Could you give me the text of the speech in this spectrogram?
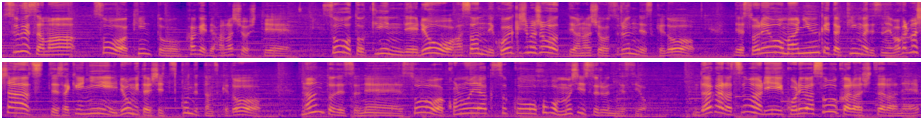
すぐさま宋は金と陰で話をして宋と金で領を挟んで攻撃しましょうって話をするんですけどでそれを真に受けた金がですね分かりましたっつって先に領に対して突っ込んでったんですけどなんとですね宋はこの約束をほぼ無視するんですよ。だからつまりこれは宋からしたらね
